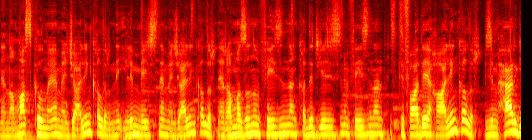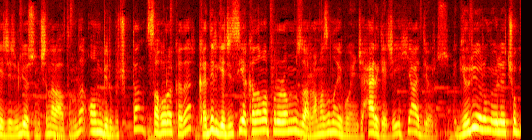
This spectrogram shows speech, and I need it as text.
Ne namaz kılmaya mecalin kalır, ne ilim meclisine mecalin kalır, ne Ramazan'ın feyzinden, Kadir gecesinin feyzinden istifadeye halin kalır. Bizim her gece biliyorsun Çınar altında 11.30'dan sahura kadar Kadir gecesi yakalama programımız var. Ramazan ayı boyunca her gece ihya ediyoruz. E, görüyorum öyle çok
